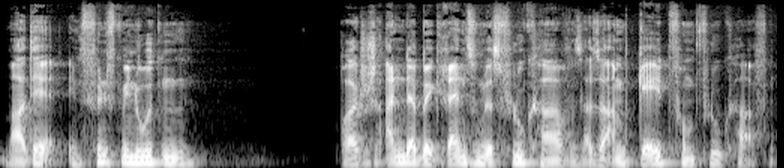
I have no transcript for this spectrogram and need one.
wart ihr in fünf Minuten praktisch an der Begrenzung des Flughafens, also am Gate vom Flughafen.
